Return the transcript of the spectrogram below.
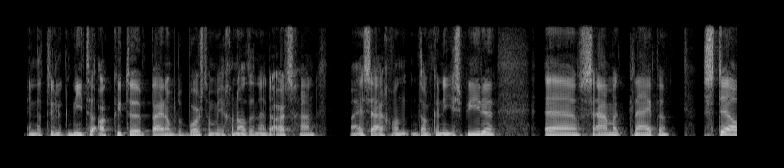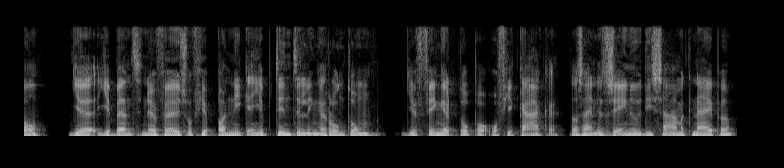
En natuurlijk niet de acute pijn op de borst, dan moet je gewoon altijd naar de arts gaan. Maar hij zei van, dan kunnen je spieren uh, samen knijpen. Stel je, je bent nerveus of je paniek en je hebt tintelingen rondom je vingertoppen of je kaken, dan zijn het zenuwen die samen knijpen.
